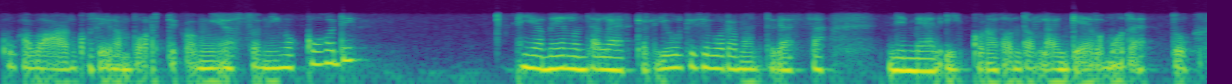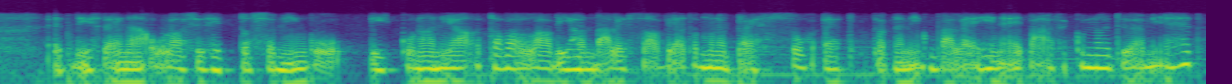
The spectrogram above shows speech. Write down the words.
kuka vaan, kun siinä on porttikongi, jossa on niinku koodi. Ja meillä on tällä hetkellä julkisivuremontti tässä, niin meidän ikkunat on tolleen kelmutettu, että niistä ei näe ulos. Ja sitten tuossa niinku ikkunan ja tavallaan vihan välissä on vielä tommonen pressu, että tonne niinku väleihin ei pääse kuin noin työmiehet.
